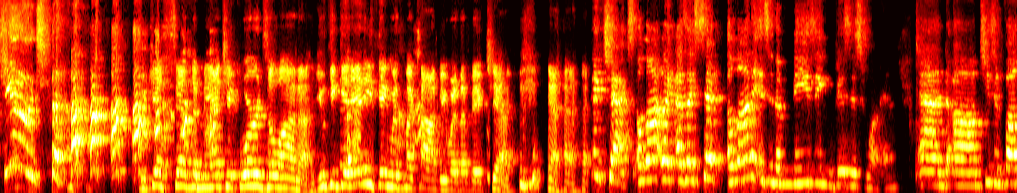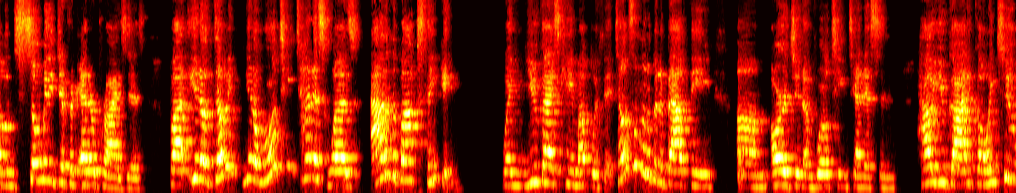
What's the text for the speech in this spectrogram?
Huge. you just said the magic words, Ilana. You can get anything with Maccabi with a big check. big checks. A lot, like as I said, Ilana is an amazing businesswoman, and um, she's involved in so many different enterprises. But you know, w, you know, World Team Tennis was out of the box thinking when you guys came up with it. Tell us a little bit about the um, origin of World Team Tennis and how you got it going to,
